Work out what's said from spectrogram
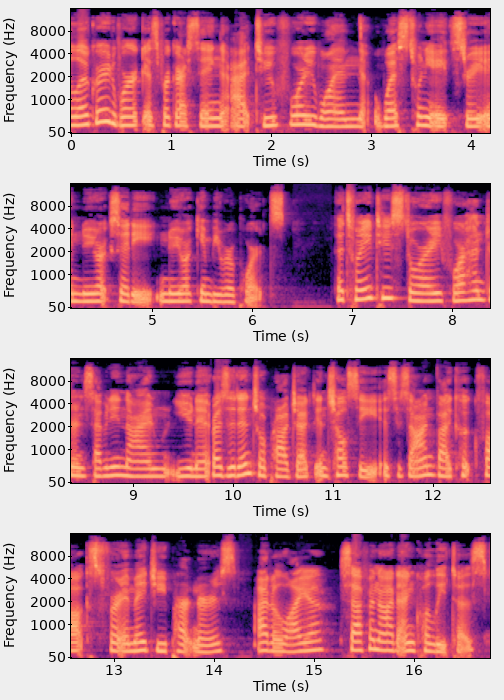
Below grade work is progressing at 241 West 28th Street in New York City, New York YIMBY reports. The 22 story, 479 unit residential project in Chelsea is designed by Cook Fox for MAG partners Atalaya, Safanad, and Qualitas.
